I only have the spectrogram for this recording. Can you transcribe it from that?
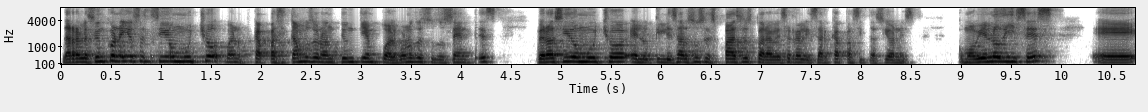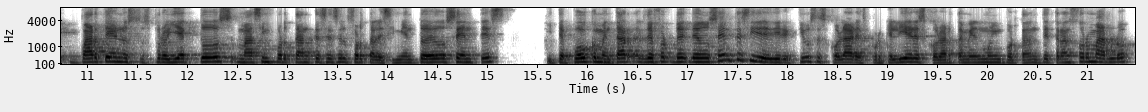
La relación con ellos ha sido mucho, bueno, capacitamos durante un tiempo a algunos de sus docentes, pero ha sido mucho el utilizar sus espacios para a veces realizar capacitaciones. Como bien lo dices, eh, parte de nuestros proyectos más importantes es el fortalecimiento de docentes y te puedo comentar de, docentes y de directivos escolares, porque el líder escolar también es muy importante transformarlo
